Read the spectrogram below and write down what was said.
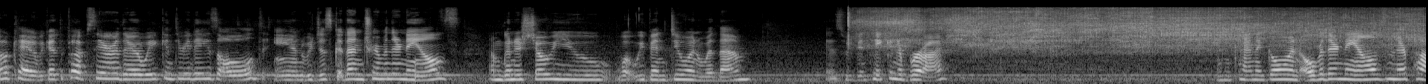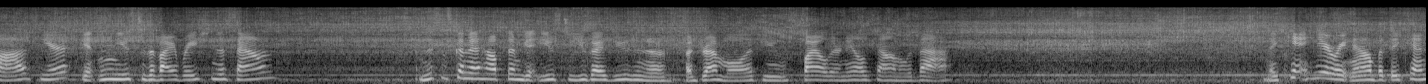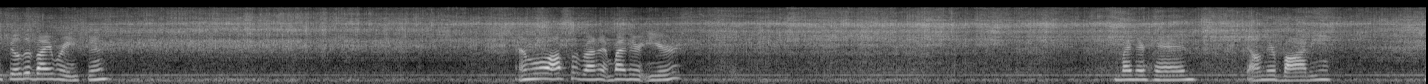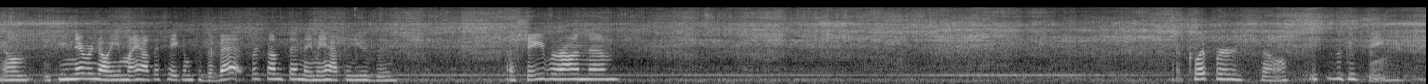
Okay, we got the pups here. They're a week and three days old, and we just got done trimming their nails. I'm going to show you what we've been doing with them. Is we've been taking a brush and kind of going over their nails and their paws here, getting used to the vibration, the sound. And this is going to help them get used to you guys using a, a Dremel if you file their nails down with that. They can't hear right now, but they can feel the vibration. And we'll also run it by their ears. By their head, down their body. You know, if you never know, you might have to take them to the vet for something. They may have to use a, a shaver on them. Or clippers, so this is a good thing.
